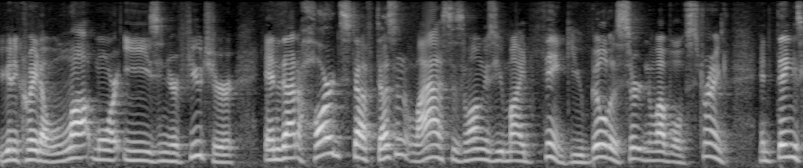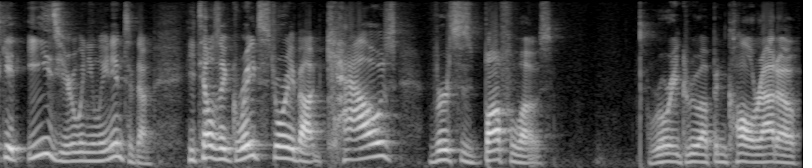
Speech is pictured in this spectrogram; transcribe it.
you're going to create a lot more ease in your future. And that hard stuff doesn't last as long as you might think. You build a certain level of strength and things get easier when you lean into them. He tells a great story about cows versus buffaloes. Rory grew up in Colorado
